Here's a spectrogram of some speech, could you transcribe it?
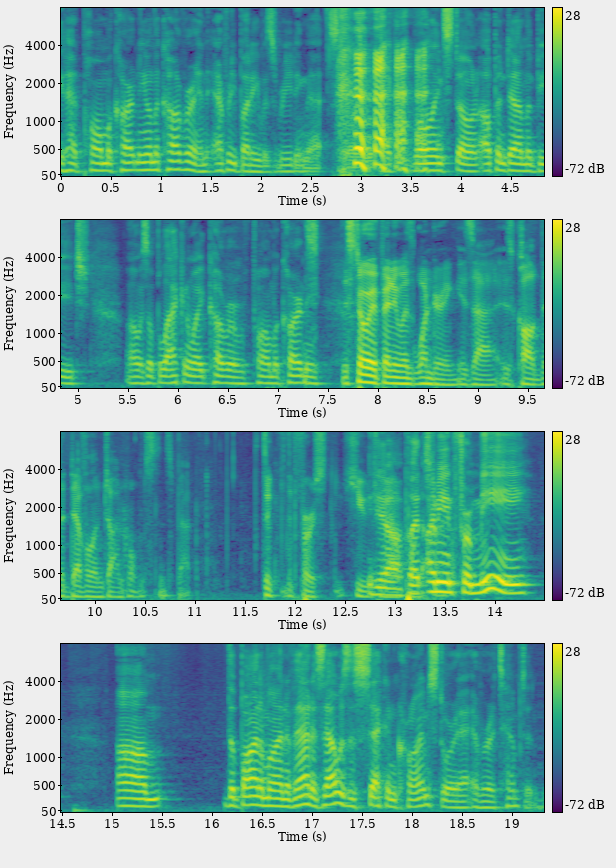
it had Paul McCartney on the cover, and everybody was reading that story, like Rolling Stone, up and down the beach. Uh, it was a black and white cover of Paul McCartney. The story, if anyone's wondering, is uh, is called "The Devil and John Holmes." It's about the, the first huge. Yeah, but porn I mean, for me, um, the bottom line of that is that was the second crime story I ever attempted.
